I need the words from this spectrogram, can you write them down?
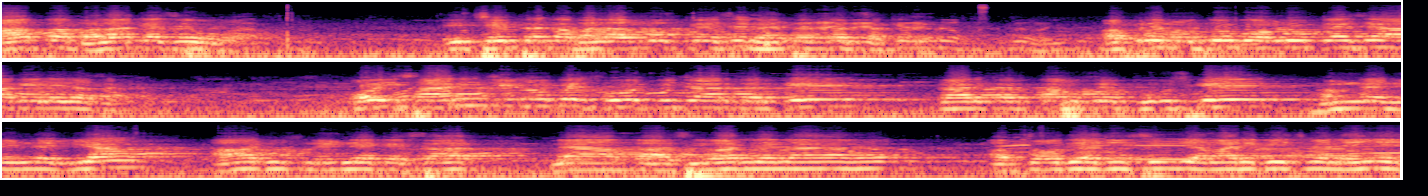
आपका भला कैसे होगा? इस क्षेत्र का भला हम लोग कैसे बेहतर कर सकते अपने मुद्दों को हम लोग कैसे आगे ले जा सकते और इस सारी चीज़ों पे सोच विचार करके, कार्यकर्ताओं से पूछ के हमने निर्णय लिया। आज उस निर्णय के साथ मैं आपका आशीर्वाद लेने आया हूँ। अब चौधरी अजीत सिंह जी हमारे बीच में नहीं है।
